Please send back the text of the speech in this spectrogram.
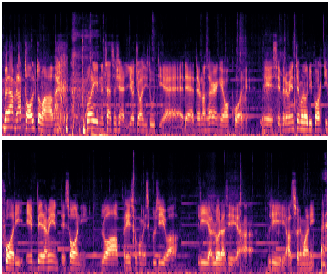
me, l'ha, me, l'ha, tolto, ma poi nel senso, cioè, li ho giocati tutti eh, ed, è, ed, è, una saga che ho a cuore. E se veramente me lo riporti fuori e veramente Sony lo ha preso come esclusiva, lì allora sì, eh, lì alzo le mani. Eh,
